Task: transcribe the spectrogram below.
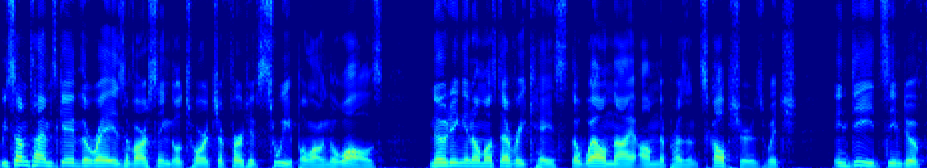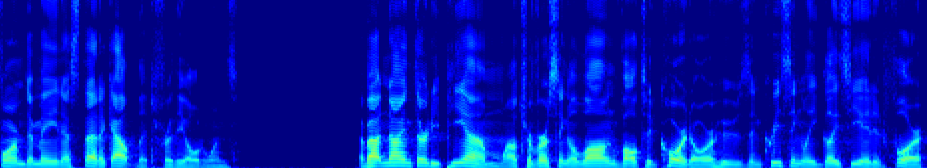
we sometimes gave the rays of our single torch a furtive sweep along the walls, noting in almost every case the well nigh omnipresent sculptures, which indeed seemed to have formed a main aesthetic outlet for the old ones. About 9:30 p.m., while traversing a long vaulted corridor whose increasingly glaciated floor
